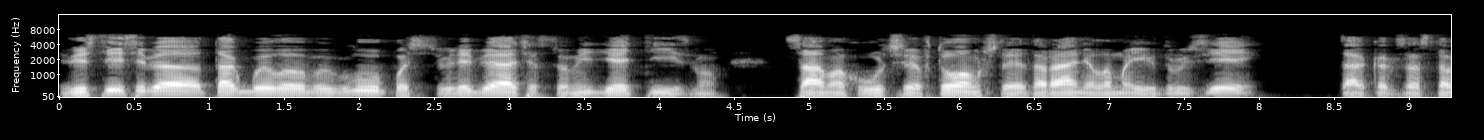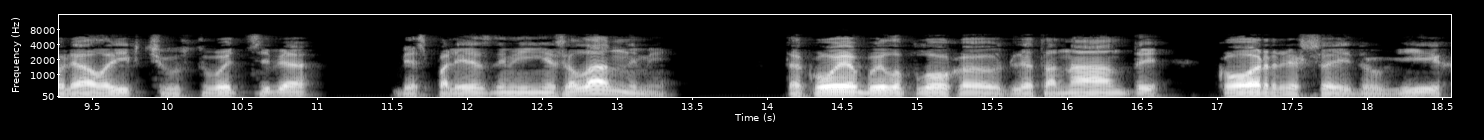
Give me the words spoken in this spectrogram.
Вести себя так было бы глупостью, ребячеством, идиотизмом, Самое худшее в том, что это ранило моих друзей, так как заставляло их чувствовать себя бесполезными и нежеланными. Такое было плохо для Тананды, Корреша и других.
